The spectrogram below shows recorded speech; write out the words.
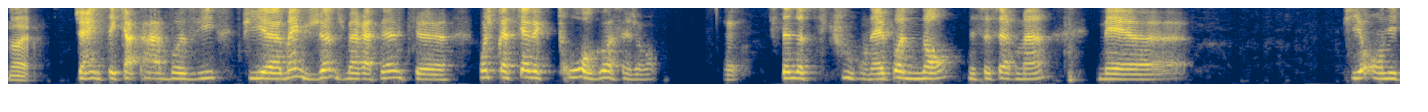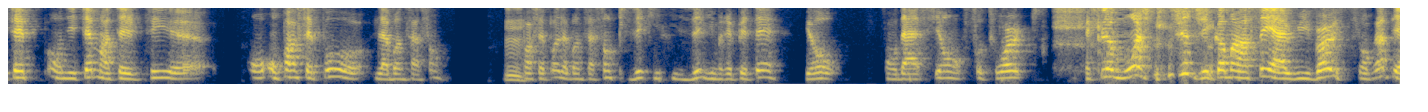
Ouais. James, t'es capable, vas-y. Puis euh, même jeune, je me rappelle que moi, je pratiquais avec trois gars à Saint-Jérôme. C'était notre petit crew. On n'avait pas de nom nécessairement, mais euh, puis on était, on était mentalité, euh, on ne pensait pas de la bonne façon. On ne hmm. pensait pas de la bonne façon. Puis Zig, il, me répétait Yo, fondation, footwork. Fait que là, moi, tout de suite, j'ai commencé à reverse, tu comprends? Puis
